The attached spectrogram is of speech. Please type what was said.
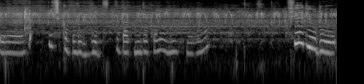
Ee, üç kafalı bir petti. Dakmada falan ama. Şey diyordu.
